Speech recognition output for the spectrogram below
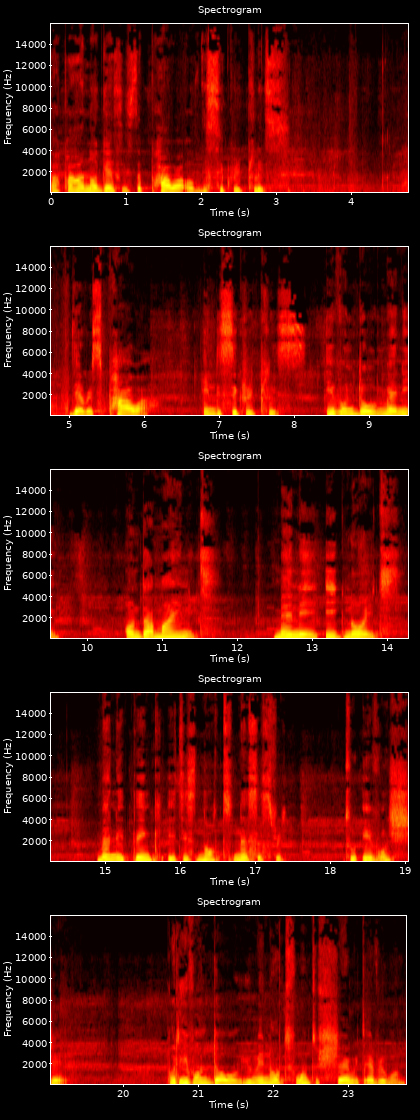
Our power nugget is the power of the secret place. There is power in the secret place, even though many undermine it, many ignore it Many think it is not necessary to even share. But even though you may not want to share with everyone,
